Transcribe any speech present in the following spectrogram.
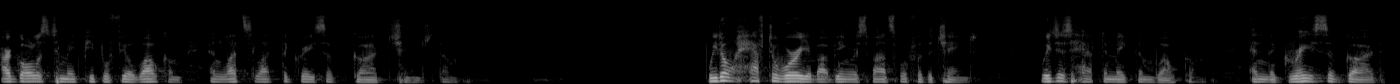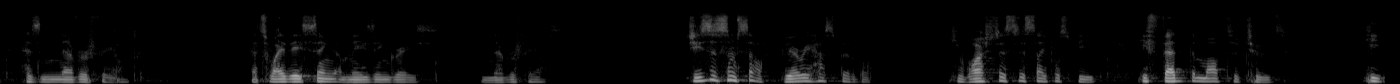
Our goal is to make people feel welcome, and let's let the grace of God change them. We don't have to worry about being responsible for the change. We just have to make them welcome. And the grace of God has never failed. That's why they sing Amazing Grace. It never fails. Jesus himself, very hospitable. He washed his disciples' feet. He fed the multitudes. He,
